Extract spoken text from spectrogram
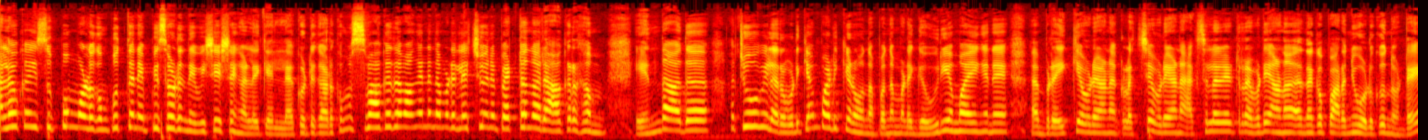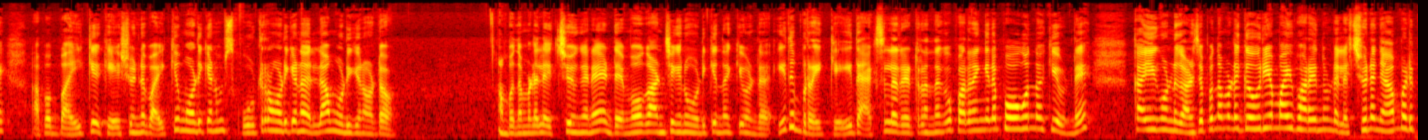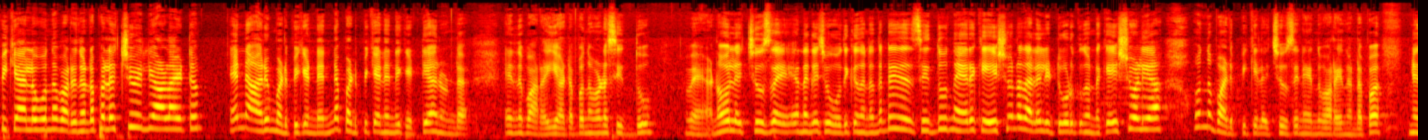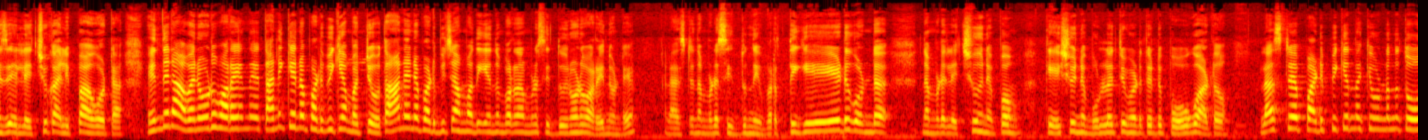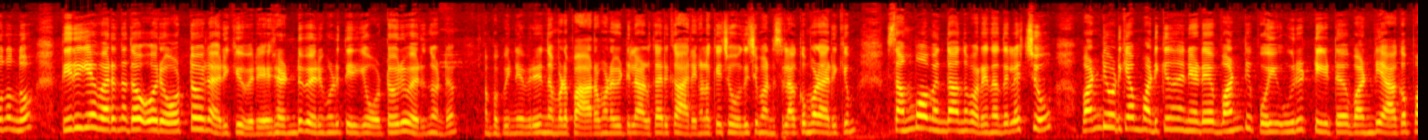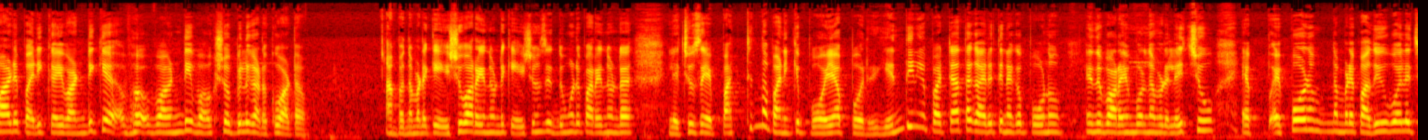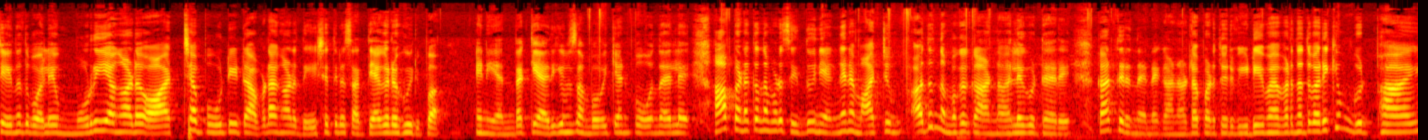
Hello കൈസ് ഉപ്പും മുളകും പുത്തൻ എപ്പിസോഡിന്റെ വിശേഷങ്ങളിലേക്ക് എല്ലാ കൂട്ടുകാർക്കും സ്വാഗതം. അങ്ങനെ നമ്മുടെ ലച്ചുവിന് പെട്ടെന്നൊരാഗ്രഹം. എന്താ അത്? ടൂ വീലർ ഓടിക്കാൻ പഠിക്കണമെന്ന് അപ്പം നമ്മുടെ ഗൗരിയമായി ഇങ്ങനെ ബ്രേക്ക് എവിടെയാണ് ക്ലച്ച് എവിടെയാണ് ആക്സലറേറ്റർ എവിടെയാണ് എന്നൊക്കെ പറഞ്ഞു കൊടുക്കുന്നുണ്ടേ. അപ്പോൾ ബൈക്ക് കേശുവിന്റെ ബൈക്കും ഓടിക്കണം സ്കൂട്ടറും ഓടിക്കണം എല്ലാം ഓടിക്കണം കേട്ടോ. അപ്പോൾ നമ്മുടെ ലച്ചു ഇങ്ങനെ ഡെമോ കാണിച്ച് ഇങ്ങനെ ഓടിക്കുന്നൊക്കെ ഉണ്ട് ഇത് ബ്രേക്ക് ഇത് ആക്സിലറേറ്റർ എന്നൊക്കെ പറഞ്ഞ് ഇങ്ങനെ പോകുന്നൊക്കെ ഉണ്ട് കൈ കൊണ്ട് കാണിച്ചു. അപ്പോൾ നമ്മുടെ ഗൗരിയമായി പറയുന്നുണ്ട് ലച്ചുവിനെ ഞാൻ പഠിപ്പിക്കാമല്ലോ എന്ന് പറയുന്നുണ്ട്. അപ്പോൾ ലച്ചു വലിയ ആളായിട്ട് എന്നെ ആരും പഠിപ്പിക്കണ്ട. എന്നെ പഠിപ്പിക്കാൻ എന്നെ കെട്ടിയാനുണ്ട് എന്ന് പറയുക കേട്ടോ അപ്പോൾ നമ്മുടെ സിദ്ധു വേണോ ലച്ചൂസേ എന്നൊക്കെ ചോദിക്കുന്നുണ്ട്. എന്നിട്ട് സിദ്ധു നേരെ കേശുവിന്റെ തലയിൽ ഇട്ട് കൊടുക്കുന്നുണ്ട്. കേശു അളിയാ ഒന്ന് പഠിപ്പിക്കുക ലച്ചൂസിനെ എന്ന് പറയുന്നുണ്ട്. അപ്പോൾ ലച്ചു കലിപ്പാകോട്ടെ. എന്തിനാ അവനോട് പറയുന്നത് തനിക്ക് എന്നെ പഠിപ്പിക്കാൻ പറ്റുമോ? താൻ എന്നെ പഠിപ്പിച്ചാൽ മതി എന്ന് പറഞ്ഞ് നമ്മുടെ സിദ്ധുവിനോട് പറയുന്നുണ്ട്. ലാസ്റ്റ് നമ്മുടെ സിദ്ധു നിവർത്തികേട് കൊണ്ട് നമ്മുടെ ലച്ചുവിനൊപ്പം കേശുവിന്റെ ബുള്ളറ്റും എടുത്തിട്ട് പോകുക കേട്ടോ ലാസ്റ്റ് പഠിപ്പിക്കുന്നൊക്കെ ഉണ്ടെന്ന് തോന്നുന്നു. തിരികെ വരുന്നത് ഒരു ഓട്ടോയിലായിരിക്കും ഇവർ രണ്ടുപേരും കൂടി തിരികെ ഓട്ടോയിൽ വരുന്നുണ്ട്. അപ്പോൾ പിന്നെ ഇവർ നമ്മുടെ പാറമട വീട്ടിലെ ആൾക്കാർ കാര്യങ്ങളൊക്കെ ചോദിച്ച് മനസ്സിലാക്കുമ്പോഴായിരിക്കും സംഭവം എന്താണെന്ന് പറയുന്നത്. ലച്ചു വണ്ടി ഓടിക്കാൻ പഠിക്കുന്നതിനിടെ വണ്ടി പോയി ഉരുട്ടിയിട്ട് വണ്ടി ആകപ്പാടെ പരിക്കായി. വണ്ടിക്ക് വണ്ടി വർക്ക്ഷോപ്പിൽ കിടക്കുവാട്ടോ അപ്പം നമ്മുടെ കേശു പറയുന്നുണ്ട് കേശുവും സിദ്ധും കൂടി പറയുന്നുണ്ട് ലച്ചുസേ പറ്റുന്ന പണിക്ക് പോയാൽ പോരെ. എന്തിനീ പറ്റാത്ത കാര്യത്തിനൊക്കെ പോണു എന്ന് പറയുമ്പോൾ നമ്മുടെ ലച്ചു എപ്പോഴും നമ്മുടെ പതിവ് പോലെ ചെയ്യുന്നത് പോലെ മുറി അങ്ങാട് ഒറ്റ പൂട്ടിയിട്ട് അവിടെ അങ്ങാട് ദേശത്തിൽ സത്യാഗ്രഹം ഇരിപ്പ ഇനി എന്തൊക്കെയായിരിക്കും സംഭവിക്കാൻ പോകുന്നതല്ലേ ആ പിണക്കം നമ്മുടെ സിദ്ധുവിനെ എങ്ങനെ മാറ്റും? അതും നമുക്ക് കാണണം അല്ലേ കൂട്ടുകാരെ? കാത്തിരുന്ന് തന്നെ കാണാം കേട്ടോ. അപ്പോൾ അടുത്തൊരു വീഡിയോ വരുന്നത് വരയ്ക്കും. Good bye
